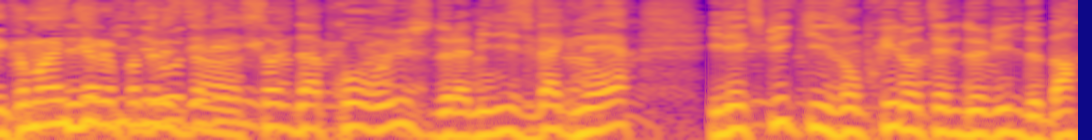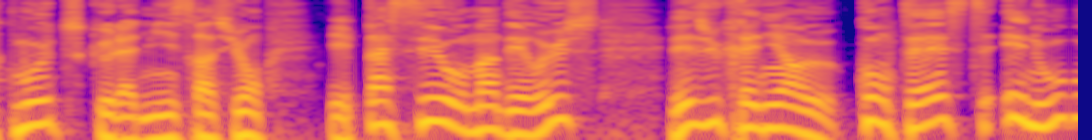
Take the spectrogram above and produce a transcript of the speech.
Et comment dire la d'un soldat pro-russe de la milice Wagner. Il explique qu'ils ont pris l'hôtel de ville de Barkmout, que l'administration est passée aux mains des Russes. Les Ukrainiens, eux, contestent. Et nous,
